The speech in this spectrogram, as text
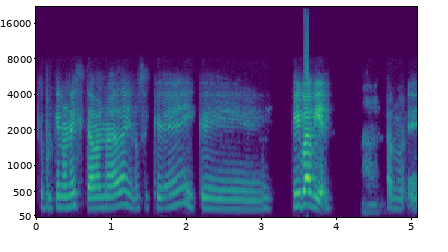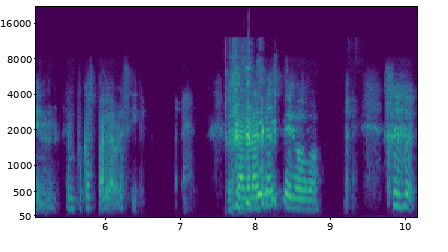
que porque no necesitaba nada y no sé qué, y que, que iba bien, en, en pocas palabras, y, o sea, gracias, pero...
